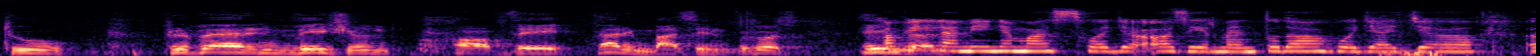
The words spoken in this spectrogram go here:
to prepare an invasion of the Tarim Basin because A England, véleményem az, hogy azért ment oda, hogy egy ö, ö,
